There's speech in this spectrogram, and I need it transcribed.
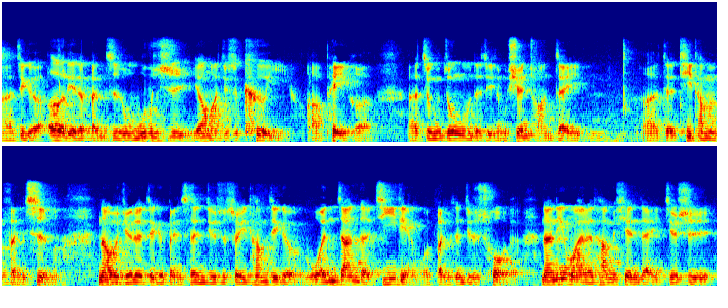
呃这个恶劣的本质无知，要么就是刻意啊配合呃中中共的这种宣传在呃的替他们粉饰嘛。那我觉得这个本身就是所以他们这个文章的基点我本身就是错的。那另外呢，他们现在就是。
